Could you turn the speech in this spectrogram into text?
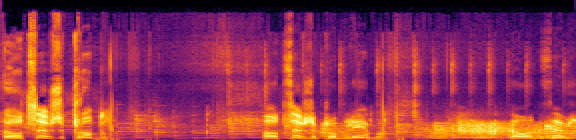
А оце вже проблема. А оце вже проблема. А оце вже.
